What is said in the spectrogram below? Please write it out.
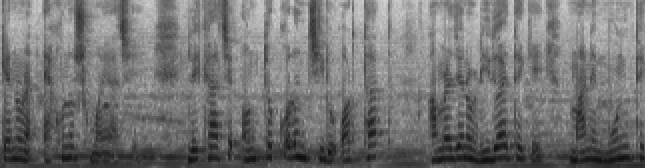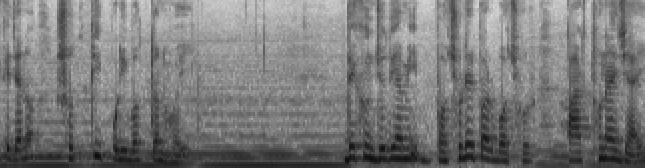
কেননা এখনও সময় আছে। লেখা আছে, অন্তঃকরণ চির, অর্থাৎ আমরা যেন হৃদয় থেকে মানে মন থেকে যেন সত্যি পরিবর্তন হই। দেখুন, যদি আমি বছরের পর বছর প্রার্থনায় যাই,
